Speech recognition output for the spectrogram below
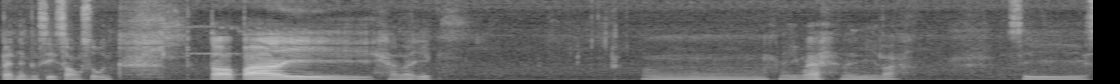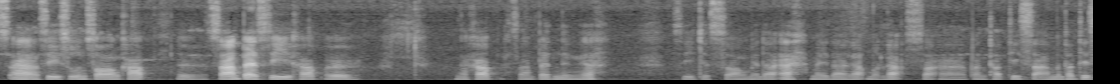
381ถึง420 ต่อไป อะไรอีกอืมมีอีกไหมไม่มีละสี่อ่าสี่ศูนย์สองครับ เออสามแปดสี่ครับ เออ นะครับสามแปดหนึ่งนะสี่เจ็ดสองไม่ได้ อะ ไม่ได้แล้ว หมดละสอ่าบรรทัดที่สามบรรทัดที่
